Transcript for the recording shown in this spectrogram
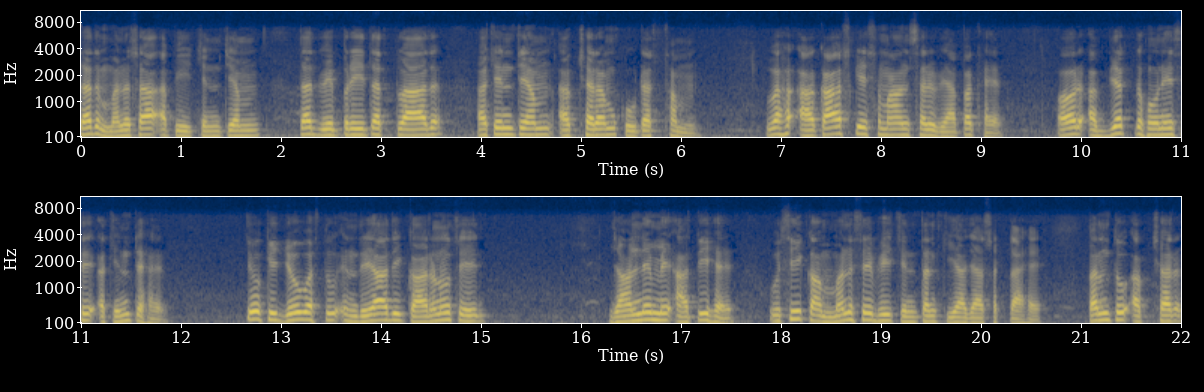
तद मनसा अपि चिंत्यम तद विपरीतवाद अचिंत्यम अक्षरम कूटस्थम। वह आकाश के समान सर्वव्यापक है और अव्यक्त होने से अचिंत्य है, क्योंकि जो वस्तु इंद्रियादि कारणों से जानने में आती है, उसी का मन से भी चिंतन किया जा सकता है। परंतु अक्षर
